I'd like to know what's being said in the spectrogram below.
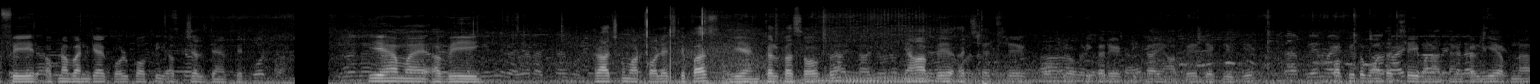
फिर अपना बन गया कोल्ड कॉफ़ी अब चलते हैं फिर। ये है अभी राजकुमार कॉलेज के पास। ये अंकल का शॉप है। यहाँ पे अच्छे अच्छे कॉफ़ी वॉफ़ी का रेट लिखा है। यहाँ पे देख लीजिए। कॉफ़ी तो बहुत अच्छे ही बनाते हैं अंकल। ये अपना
